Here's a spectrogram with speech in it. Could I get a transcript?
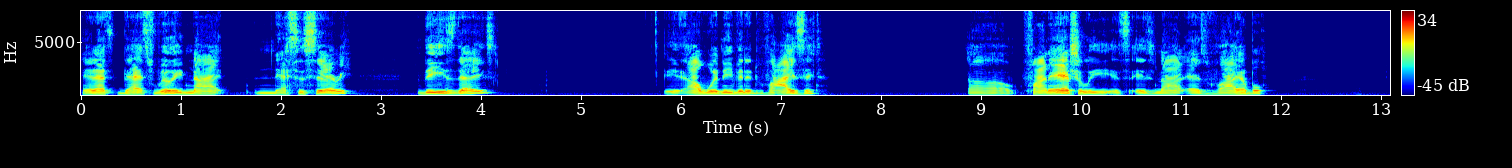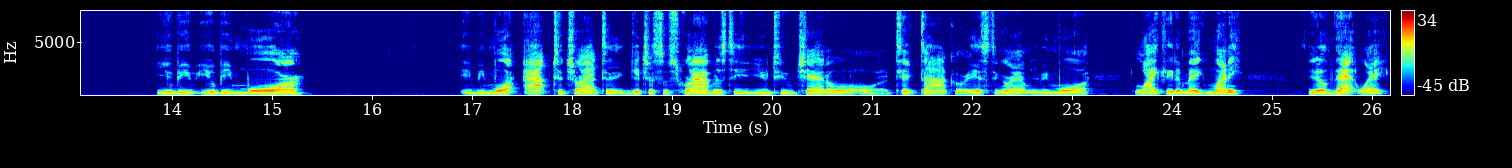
and that's that's really not necessary these days. I wouldn't even advise it. Uh, financially, it's is not as viable. You'll be you'll be more you'd be more apt to try to get your subscribers to your YouTube channel or, or TikTok or Instagram. You'll be more likely to make money, you know, that way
